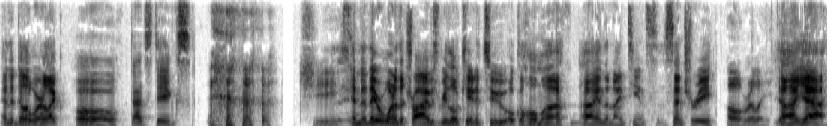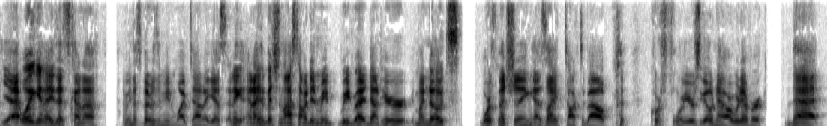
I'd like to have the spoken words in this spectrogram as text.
And the Delaware are like, oh, that stinks. Jeez. And then they were one of the tribes relocated to Oklahoma uh, in the 19th century. Oh, really? Uh, yeah, yeah. Well, again, that's kind of. I mean, that's better than being wiped out, I guess. And I, and I mentioned last time I didn't read, read write it down here in my notes. Worth mentioning, as I talked about, of course, four years ago now or whatever, that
